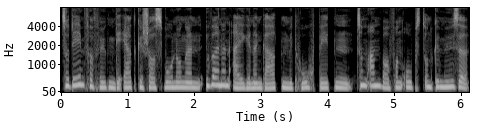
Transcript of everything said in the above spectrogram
Zudem verfügen die Erdgeschosswohnungen über einen eigenen Garten mit Hochbeeten zum Anbau von Obst und Gemüse,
